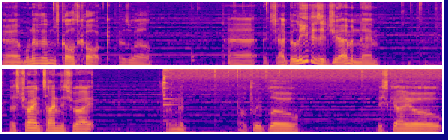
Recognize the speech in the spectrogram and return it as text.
Uh, one of them's called Cork as well, uh, which I believe is a German name. Let's try and time this right. I'm gonna hopefully blow this guy up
